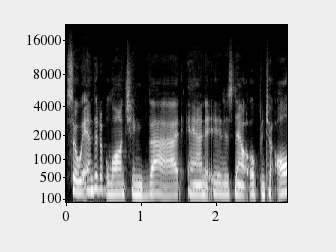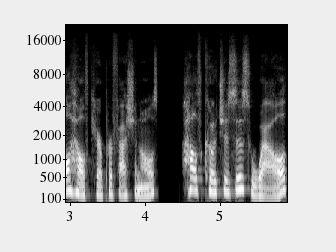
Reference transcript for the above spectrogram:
So we ended up launching that and it is now open to all healthcare professionals, health coaches as well.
